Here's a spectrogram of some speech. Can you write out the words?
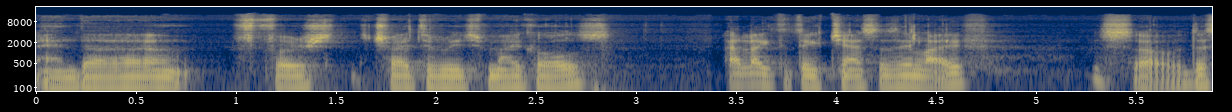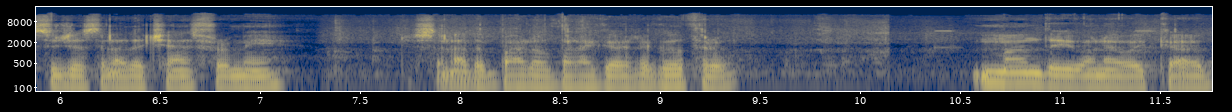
and uh, first try to reach my goals. I like to take chances in life, so this is just another chance for me, just another battle that I gotta go through. Monday when I wake up,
